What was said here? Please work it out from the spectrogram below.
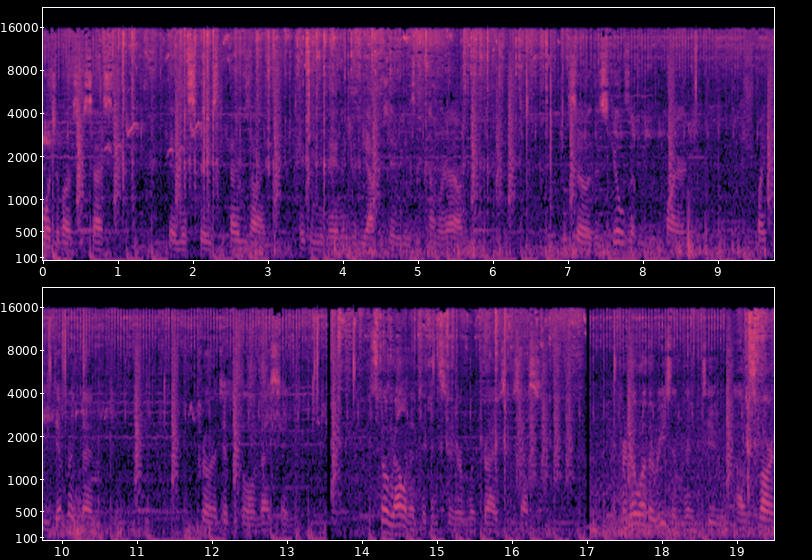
much of our success in this space depends on taking advantage of the opportunities that come around. So the skills that we require might be different than prototypical investing. still relevant to consider what drives success. And for no other reason than to outsmart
